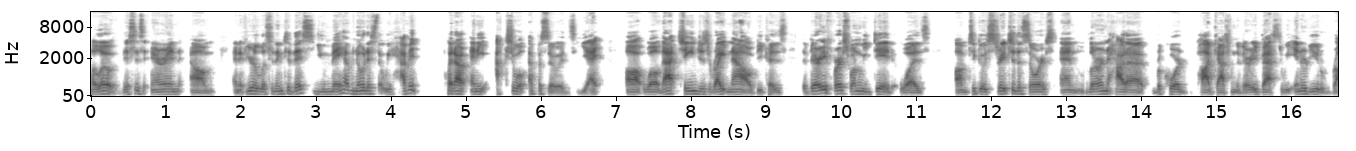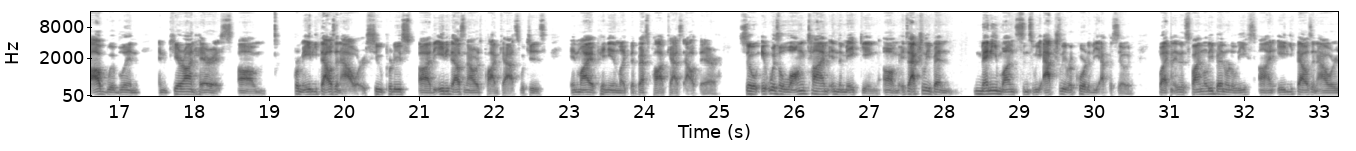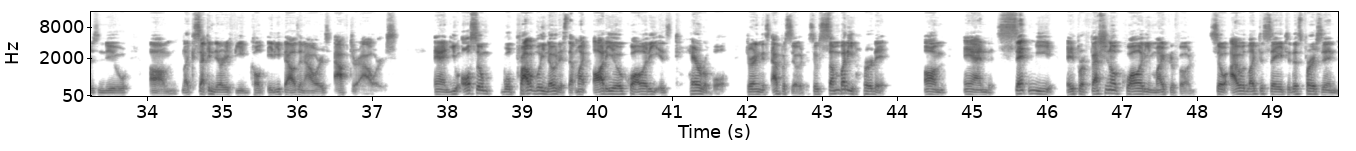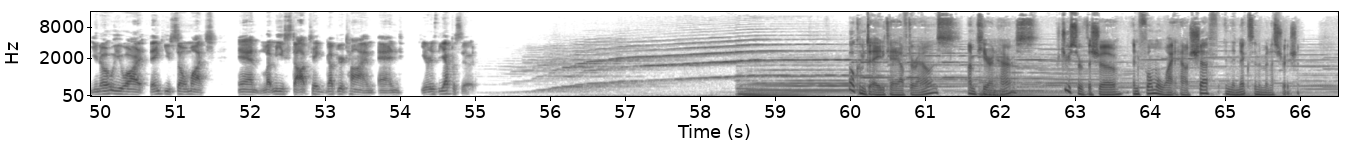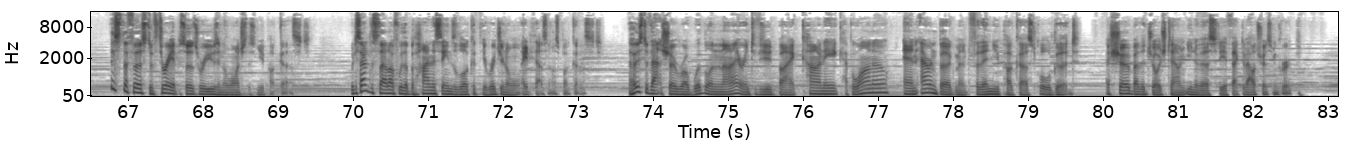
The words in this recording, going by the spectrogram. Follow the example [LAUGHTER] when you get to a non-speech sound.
Hello, this is Aaron. Um, and if you're listening to this, you may have noticed that we haven't put out any actual episodes yet. Uh, well, that changes right now because the very first one we did was um, to go straight to the source and learn how to record podcasts from the very best. We interviewed Rob Wiblin and Keiran Harris um, from 80,000 Hours, who produce uh, the 80,000 Hours podcast, which is, in my opinion, like the best podcast out there. So it was a long time in the making. Um, it's actually been many months since we actually recorded the episode, but it has finally been released on 80,000 Hours new um, like secondary feed called 80,000 Hours After Hours. And you also will probably notice that my audio quality is terrible during this episode. So somebody heard it um, and sent me a professional quality microphone. So I would like to say to this person, you know who you are. Thank you so much. And let me stop taking up your time. And here's the episode. Welcome to 80K After Hours. I'm Keiran Harris, producer of the show and former White House chef in the Nixon administration. This is the first of three episodes we're using to launch this new podcast. We decided to start off with a behind the scenes look at the original 80,000 Hours podcast. The host of that show, Rob Wiblin, and I are interviewed by Carney Capuano and Aaron Bergman for their new podcast, All Good, a show by the Georgetown University Effective Altruism Group.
